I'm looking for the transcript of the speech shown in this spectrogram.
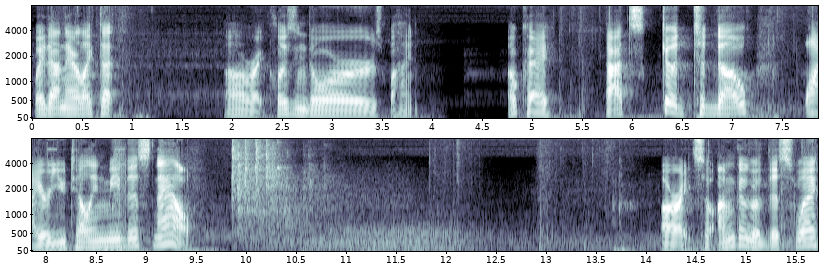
way down there like that. Alright, closing doors behind. Okay. That's good to know. Why are you telling me this now? Alright, so I'm gonna go this way.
